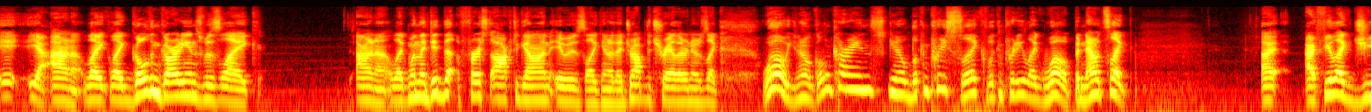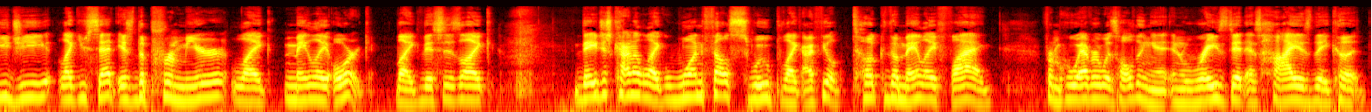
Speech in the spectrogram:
it, yeah i don't know like like golden guardians was like I don't know, like when they did the first Octagon, it was like, you know, they dropped the trailer and it was like, whoa, you know, Golden Guardians, you know, looking pretty slick, looking pretty like, whoa. But now it's like, I I feel like GG, like you said, is the premier like melee org. Like this is like, they just kind of like one fell swoop, like I feel took the melee flag from whoever was holding it and raised it as high as they could.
